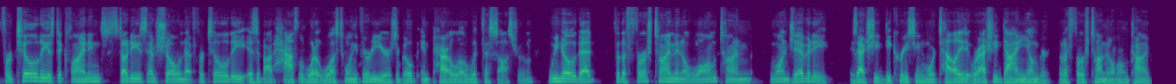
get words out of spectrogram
Fertility is declining. Studies have shown that fertility is about half of what it was 20, 30 years ago in parallel with testosterone. We know that for the first time in a long time, longevity is actually decreasing. Mortality, that we're actually dying younger for the first time in a long time.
